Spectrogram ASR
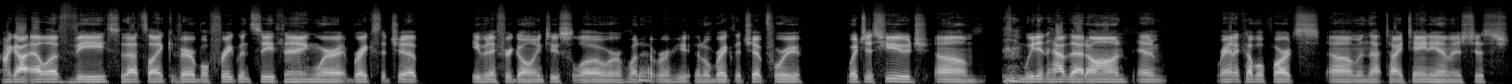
I got LFV, so that's like variable frequency thing where it breaks the chip, even if you're going too slow or whatever, it'll break the chip for you, which is huge. Um, we didn't have that on, and ran a couple parts um, in that titanium. It's just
